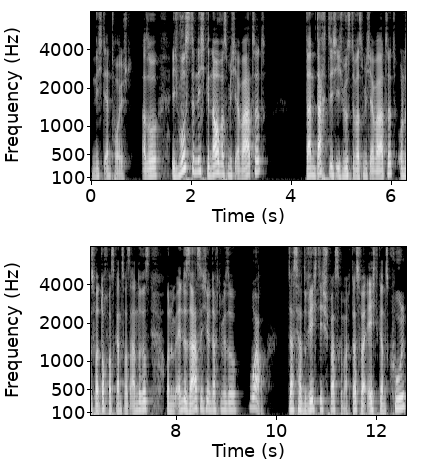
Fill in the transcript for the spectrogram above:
nicht enttäuscht. Also, ich wusste nicht genau, was mich erwartet, dann dachte ich, ich wüsste, was mich erwartet. Und es war doch was ganz was anderes. Und am Ende saß ich hier und dachte mir so, wow, das hat richtig Spaß gemacht. Das war echt ganz cool.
